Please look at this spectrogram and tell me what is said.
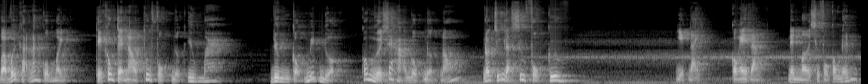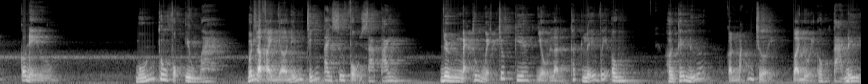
và với khả năng của mình thì không thể nào thu phục được yêu ma. Nhưng cậu biết được có người sẽ hạ gục được nó, đó chính là sư phụ Cương. Việc này, con nghe rằng nên mời sư phụ con đến, có điều muốn thu phục yêu ma vẫn là phải nhờ đến chính tay sư phụ ra tay. Nhưng mẹ Thu Nguyệt trước kia nhiều lần thất lễ với ông, hơn thế nữa còn mắng chửi và đuổi ông ta đi,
